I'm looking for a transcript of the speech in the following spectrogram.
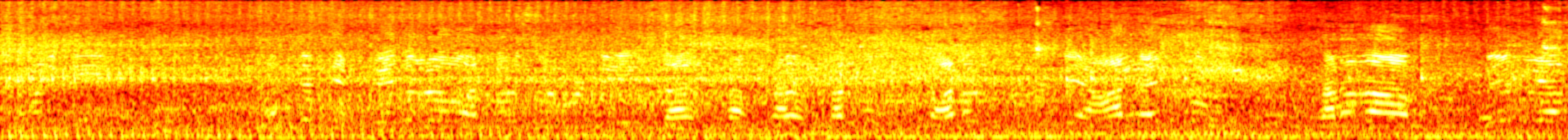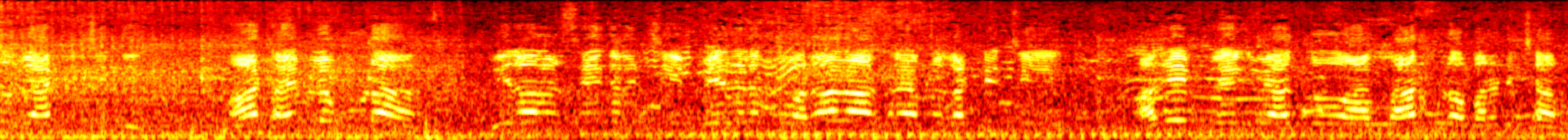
ఇప్పటికీ అత్యంత పేదలు అనుభవిస్తున్నటువంటి దా- ఆ టైంలో కరోనా పేరు వ్యాధులు వ్యాపించింది. ఆ టైంలో కూడా వీరాలను సేకరించి ప్లేగ్ వ్యాధితో ఆ సార్ కూడా మరణించారు.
